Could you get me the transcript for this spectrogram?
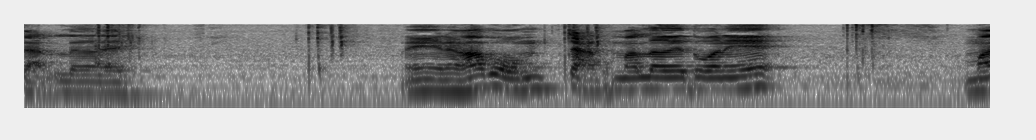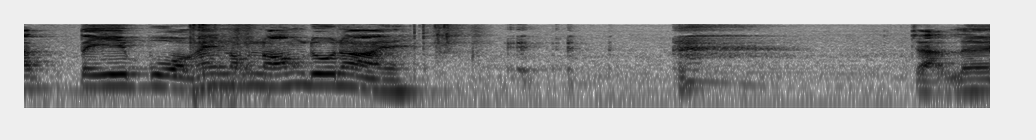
จัดเลย นี่นะครับผมจัดมาเลยตัวนี้ มาตีบวกให้น้องๆดูหน่อย จัดเลย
